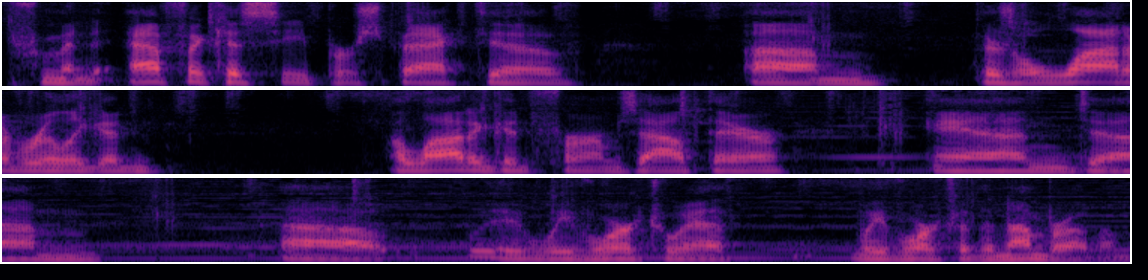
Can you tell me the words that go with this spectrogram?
from an efficacy perspective, um, there's a lot of really good, a lot of good firms out there, and um, uh, we've worked with we've worked with a number of them.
